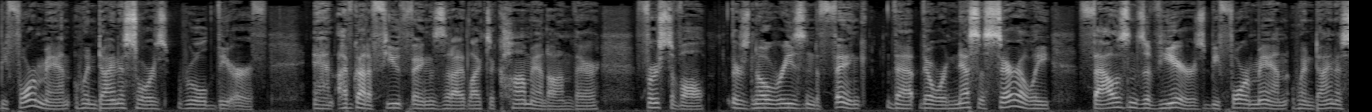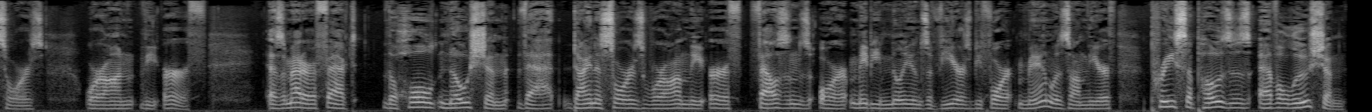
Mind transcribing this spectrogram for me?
before man when dinosaurs ruled the earth? And I've got a few things that I'd like to comment on there. First of all, there's no reason to think that there were necessarily thousands of years before man when dinosaurs were on the earth. As a matter of fact, the whole notion that dinosaurs were on the earth thousands or maybe millions of years before man was on the earth presupposes evolution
